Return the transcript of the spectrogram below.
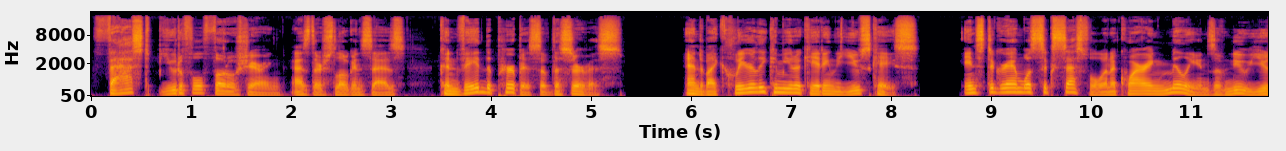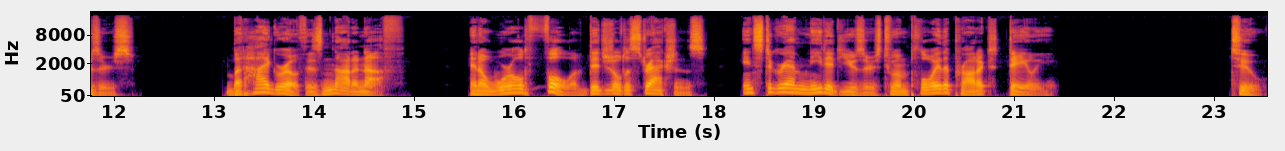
Fast, beautiful photo sharing, as their slogan says, conveyed the purpose of the service. And by clearly communicating the use case, Instagram was successful in acquiring millions of new users. But high growth is not enough. In a world full of digital distractions, Instagram needed users to employ the product daily. 2.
